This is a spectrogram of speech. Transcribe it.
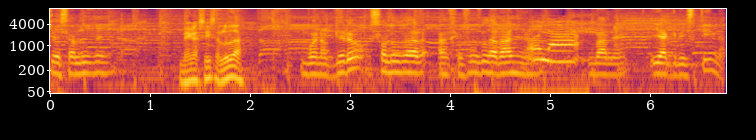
que salude? Venga, sí, saluda. Bueno, quiero saludar a Jesús Laraño. Vale. Y a Cristina.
